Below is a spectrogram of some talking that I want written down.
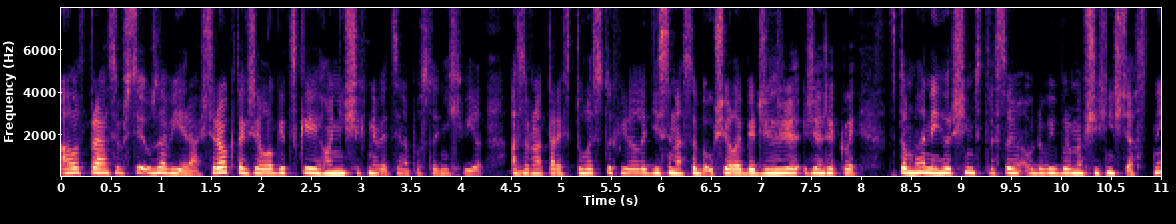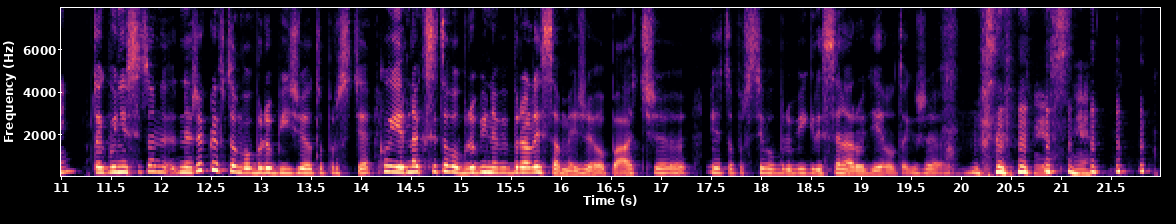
Ale v práci prostě uzavíráš rok, takže logicky honíš všechny věci na poslední chvíli. A zrovna tady v tuhle tu chvíli lidi si na sebe ušili být, že, že, řekli, v tomhle nejhorším stresovém období budeme všichni šťastní. Tak oni si to ne- neřekli v tom období, že jo, to prostě, jako jednak si to období nevybrali sami, že jo, páč eh, je to prostě období, kdy se narodil, takže Jasně.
